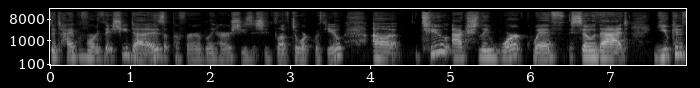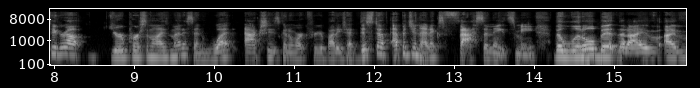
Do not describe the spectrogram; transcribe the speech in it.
the type of work that she does preferably her she's she'd love to work with you uh, to actually work with so that you can figure out your personalized medicine what actually is going to work for your body type. This stuff epigenetics fascinates me. The hmm. little bit that i've i've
